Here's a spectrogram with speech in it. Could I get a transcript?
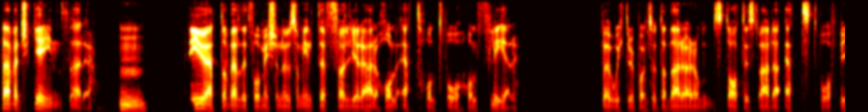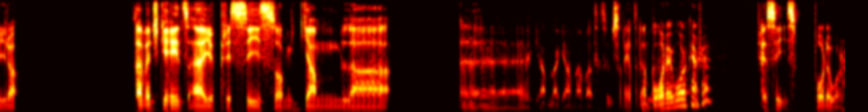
Savage Gains är det. Mm, Det är ju ett av väldigt få mission nu som inte följer det här håll 1, håll 2, håll fler. För victory points, utan där är de statiskt värda 1, 2, 4. Savage Gains är ju precis som gamla eh, gamla, gamla, vad tusan heter den? Border War kanske? Precis, Border War.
